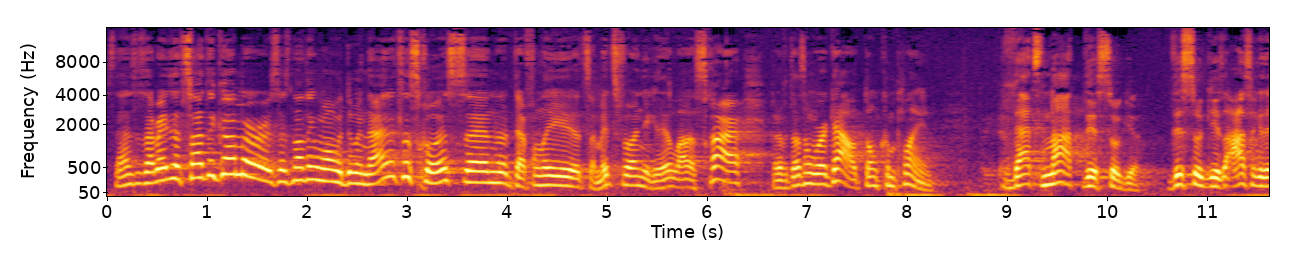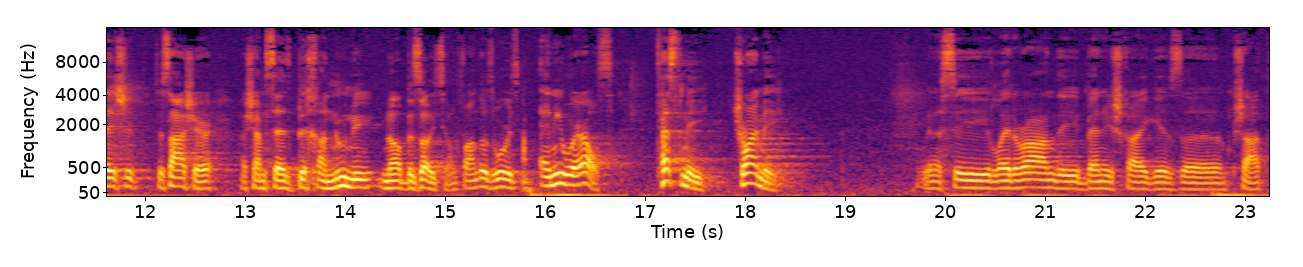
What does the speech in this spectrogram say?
So then says, I raise a tzaddik gomer. There's nothing wrong with doing that. It's a schus, and definitely it's a mitzvah, and you get a lot of schar. But if it doesn't work out, don't complain. That's not this sugya. This sugya is asakadesh tisasher. Hashem says, "Bichanuni na bezoyis." You don't find those words anywhere else. Test me, try me. We're going to see later on the Ben Ish Chai gives a shot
